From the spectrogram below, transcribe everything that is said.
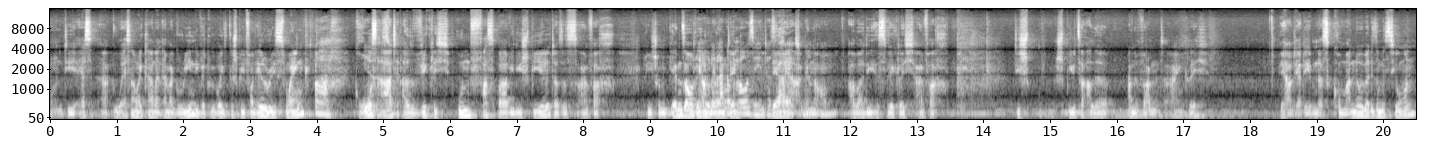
Und die US-Amerikanerin Emma Green, die wird übrigens gespielt von Hilary Swank. Ach, Großartig, ja, also wirklich unfassbar, wie die spielt. Das ist einfach, kriege ich schon eine Gänsehaut, wenn ich nur eine lange denke. Pause hinter sich Ja, ja, hat, ne? genau. Mhm. Aber die ist wirklich einfach, die sp- spielt sie alle an der Wand eigentlich. Ja, und die hat eben das Kommando über diese Mission.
